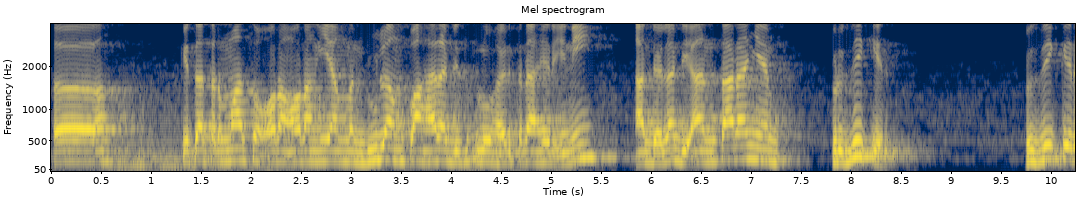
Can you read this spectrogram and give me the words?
e, kita termasuk orang-orang yang mendulang pahala di 10 hari terakhir ini adalah di antaranya berzikir berzikir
